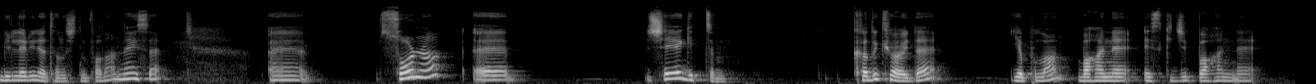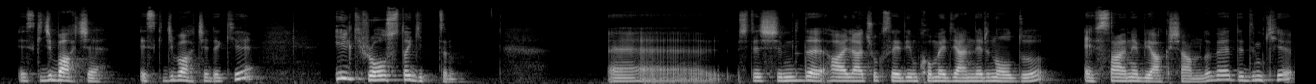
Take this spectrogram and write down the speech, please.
birileriyle tanıştım falan. Neyse. Ee, sonra e, şeye gittim. Kadıköy'de yapılan bahane eskici bahane eskici bahçe eskici bahçedeki ilk roast'a gittim. Ee, işte şimdi de hala çok sevdiğim komedyenlerin olduğu efsane bir akşamdı ve dedim ki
